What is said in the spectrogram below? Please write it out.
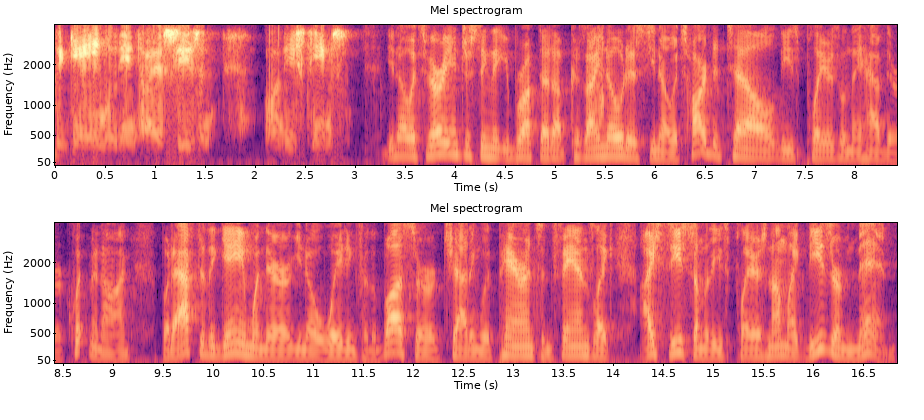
the game or the entire season on these teams. You know, it's very interesting that you brought that up because I noticed, you know, it's hard to tell these players when they have their equipment on, but after the game, when they're, you know, waiting for the bus or chatting with parents and fans, like I see some of these players and I'm like, these are men.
